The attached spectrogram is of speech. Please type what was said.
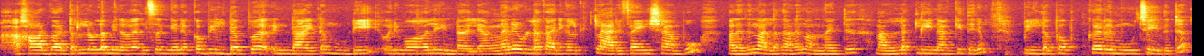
ഹാർഡ് വാട്ടറിലുള്ള മിനറൽസ് ഇങ്ങനെയൊക്കെ ബിൽഡപ്പ് ഉണ്ടായിട്ട് മുടി ഒരുപോലെ ഉണ്ടാവില്ല? അങ്ങനെയുള്ള കാര്യങ്ങൾക്ക് ക്ലാരിഫയിങ് ഷാമ്പു വളരെ നല്ലതാണ്. നന്നായിട്ട് നല്ല ക്ലീൻ ആക്കി തരും. ബിൽഡപ്പ് ഒക്കെ റിമൂവ് ചെയ്തിട്ട്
